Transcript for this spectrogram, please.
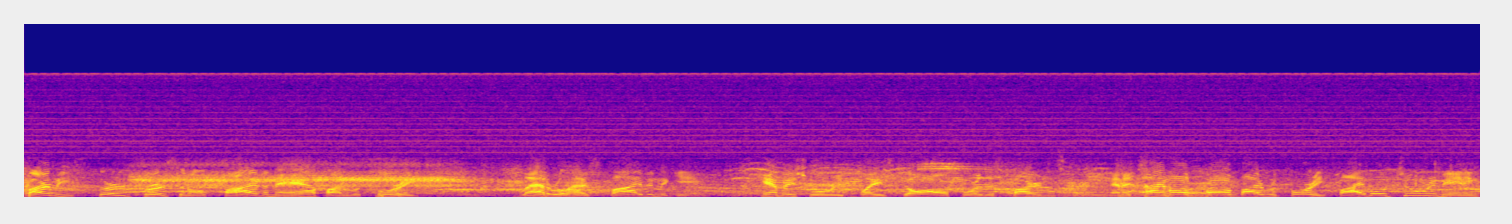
Sparby's third personal, five and a half on Rocori. Lateral has five in the game. Hemish will replace Dahl for the Spartans. And a timeout called by Rocori. 5.02 remaining.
